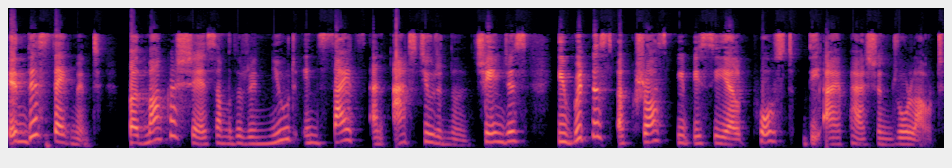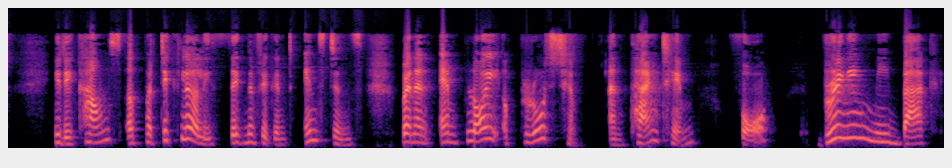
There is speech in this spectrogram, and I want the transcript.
In this segment, Padmakar shares some of the renewed insights and attitudinal changes he witnessed across BPCL post the iPassion rollout he recounts a particularly significant instance when an employee approached him and thanked him for bringing me back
